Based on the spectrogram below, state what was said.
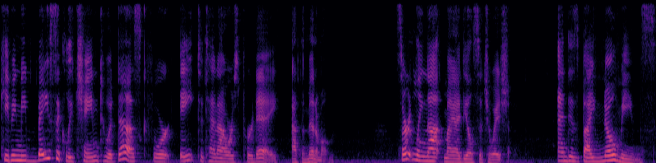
keeping me basically chained to a desk for 8 to 10 hours per day at the minimum. Certainly not my ideal situation, and is by no means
